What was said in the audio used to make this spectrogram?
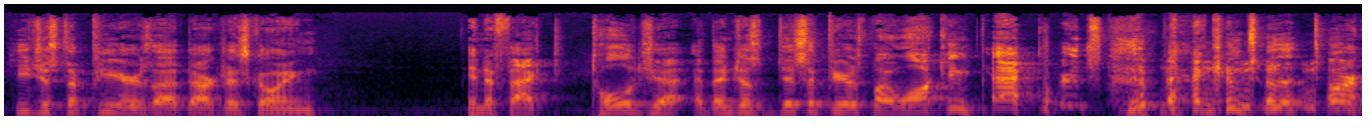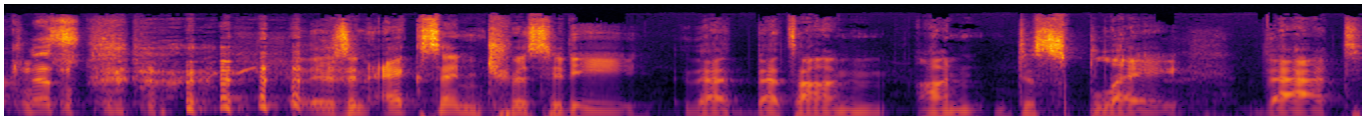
he just appears out of darkness going, in effect, told you, and then just disappears by walking backwards back into the darkness. There's an eccentricity that that's on on display that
